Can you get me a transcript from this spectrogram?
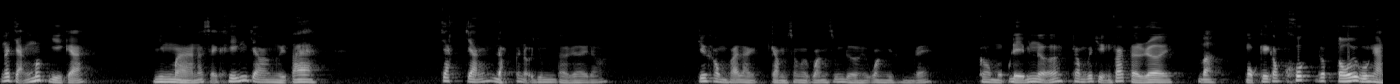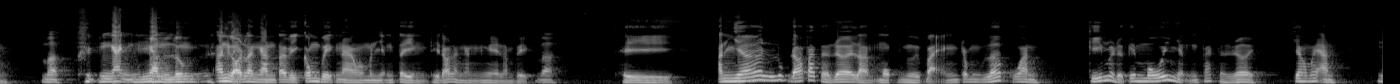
nó chẳng mất gì cả. Nhưng mà nó sẽ khiến cho người ta chắc chắn đọc cái nội dung tờ rơi đó chứ không phải là cầm xong rồi quăng xuống đường hay quăng vô thùng rác. Còn một điểm nữa trong cái chuyện phát tờ rơi vâng. một cái góc khuất góc tối của ngành. Vâng ngành. Ngành luôn. Anh gọi là ngành tại vì công việc nào mà mình nhận tiền thì đó là ngành nghề làm việc. Vâng. Thì anh nhớ lúc đó phát tờ rơi là một người bạn trong lớp của anh kiếm ra được cái mối nhận phát tờ rơi chứ không phải anh. Ừ.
